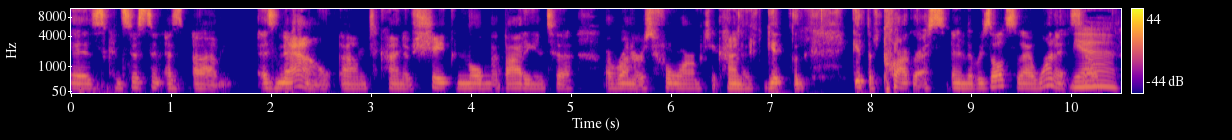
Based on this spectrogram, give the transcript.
as consistent as um, as now um, to kind of shape and mold my body into a runner's form to kind of get the get the progress and the results that I wanted. Yeah. So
